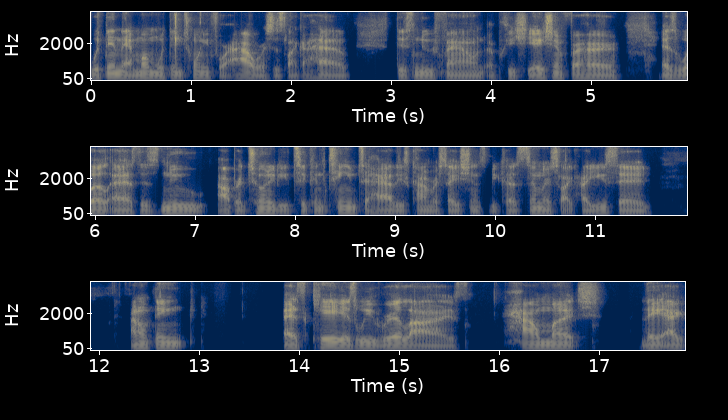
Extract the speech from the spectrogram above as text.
within that moment within 24 hours it's like i have this newfound appreciation for her as well as this new opportunity to continue to have these conversations because similar to like how you said i don't think as kids we realize how much they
